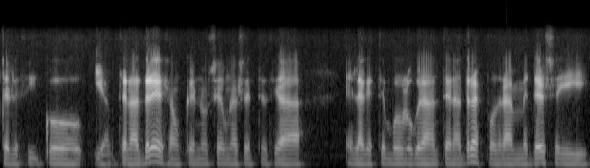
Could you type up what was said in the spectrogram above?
Telecinco y Antena 3, aunque no sea una sentencia en la que esté involucrada Antena 3, podrán meterse y,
